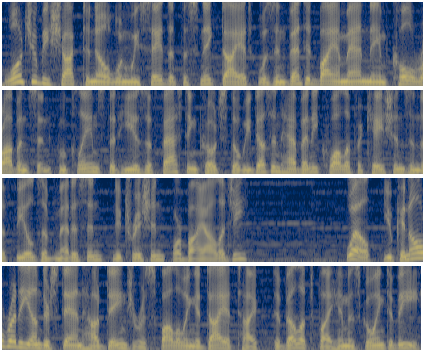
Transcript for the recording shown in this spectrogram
Won't you be shocked to know when we say that the snake diet was invented by a man named Cole Robinson who claims that he is a fasting coach though he doesn't have any qualifications in the fields of medicine, nutrition, or biology? Well, you can already understand how dangerous following a diet type developed by him is going to be.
